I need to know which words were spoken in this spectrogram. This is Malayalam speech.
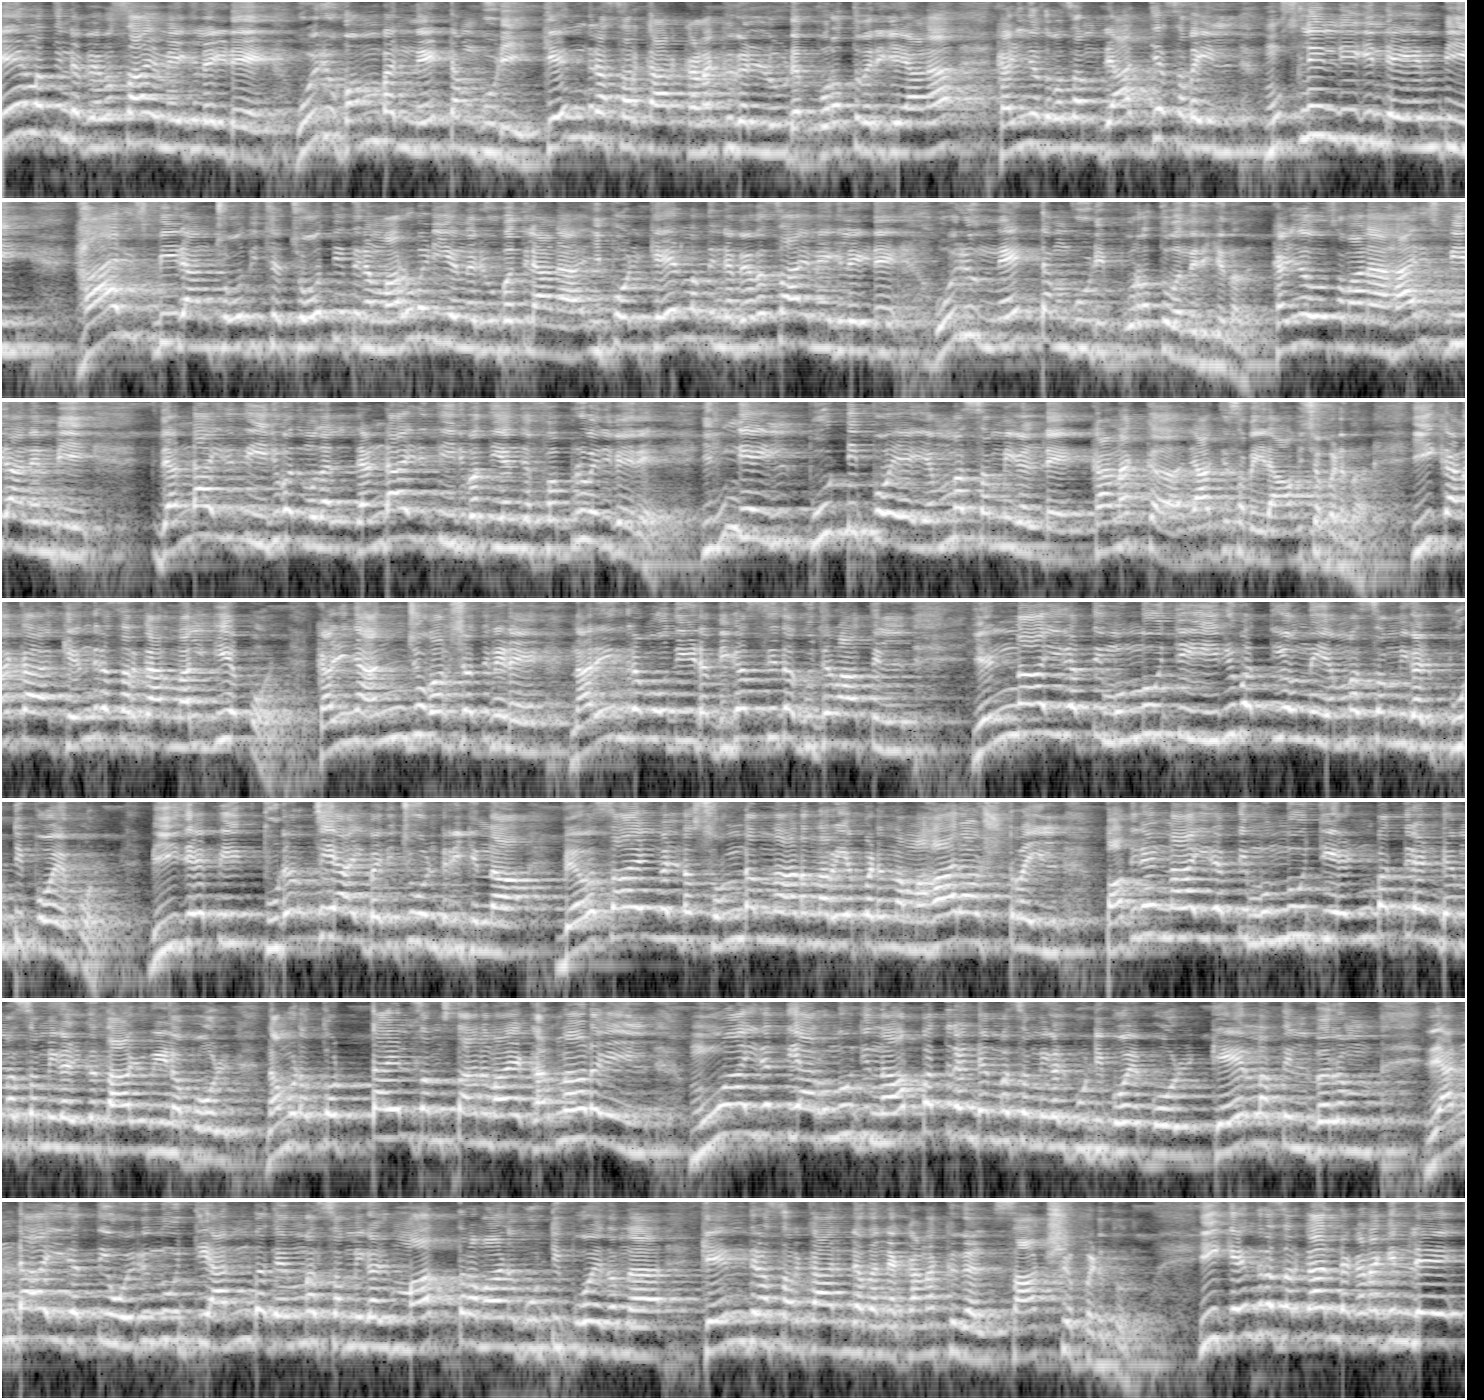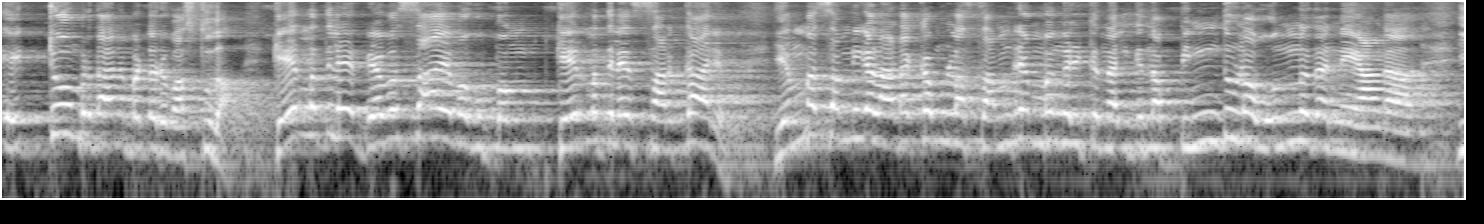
കേരളത്തിന്റെ വ്യവസായ മേഖലയുടെ ഒരു വമ്പൻ നേട്ടം കൂടി കേന്ദ്ര സർക്കാർ കണക്കുകളിലൂടെ പുറത്തു വരികയാണ്. കഴിഞ്ഞ ദിവസം രാജ്യസഭയിൽ മുസ്ലിം ലീഗിന്റെ എം പി ഹാരിസ് ബീരാൻ ചോദിച്ച ചോദ്യത്തിന് മറുപടി എന്ന രൂപത്തിലാണ് ഇപ്പോൾ കേരളത്തിന്റെ വ്യവസായ മേഖലയുടെ ഒരു നേട്ടം കൂടി പുറത്തു വന്നിരിക്കുന്നത്. കഴിഞ്ഞ ദിവസമാണ് ഹാരിസ് ബീരാൻ എം പി രണ്ടായിരത്തി ഇരുപത് മുതൽ രണ്ടായിരത്തി ഇരുപത്തിയഞ്ച് ഫെബ്രുവരി വരെ ഇന്ത്യയിൽ പൂട്ടിപ്പോയ എം എസ് എമ്മികളുടെ കണക്ക് രാജ്യസഭയിൽ ആവശ്യപ്പെടുന്നത് ഈ കണക്ക് കേന്ദ്ര സർക്കാർ നൽകിയപ്പോൾ കഴിഞ്ഞ അഞ്ചു വർഷത്തിനിടെ നരേന്ദ്രമോദിയുടെ വികസിത ഗുജറാത്തിൽ എണ്ണായിരത്തി മുന്നൂറ്റി ഇരുപത്തിയൊന്ന് എം എസ് എമ്മികൾ പൂട്ടിപ്പോയപ്പോൾ ബി ജെ പി തുടർച്ചയായി ഭരിച്ചുകൊണ്ടിരിക്കുന്ന വ്യവസായങ്ങളുടെ സ്വന്തം നാടെന്നറിയപ്പെടുന്ന മഹാരാഷ്ട്രയിൽ പതിനെണ്ണായിരത്തി മുന്നൂറ്റി എൺപത്തിരണ്ട് എം എസ് എമ്മികൾക്ക് താഴ് വീണപ്പോൾ നമ്മുടെ തൊട്ടയൽ സംസ്ഥാനമായ കർണാടകയിൽ മൂവായിരത്തി അറുന്നൂറ്റി നാൽപ്പത്തിരണ്ട് എം എസ് എമ്മികൾ പൂട്ടിപ്പോയപ്പോൾ കേരളത്തിൽ വെറും രണ്ടായിരത്തി ഒരുന്നൂറ്റി അൻപത് എം എസ് എമ്മികൾ മാത്രമാണ് പൂട്ടിപ്പോയതെന്ന് കേന്ദ്ര സർക്കാരിന്റെ തന്നെ കണക്കുകൾ സാക്ഷ്യപ്പെടുത്തുന്നു. ഈ കേന്ദ്ര സർക്കാരിന്റെ കണക്കിന്റെ ഏറ്റവും പ്രധാനപ്പെട്ട ഒരു വസ്തുത കേരളത്തിലെ വ്യവസായ വകുപ്പും കേരളത്തിലെ സർക്കാരും എം എസ് എം ഇകൾ അടക്കമുള്ള സംരംഭങ്ങൾക്ക് നൽകുന്ന പിന്തുണ ഒന്ന് തന്നെയാണ്.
